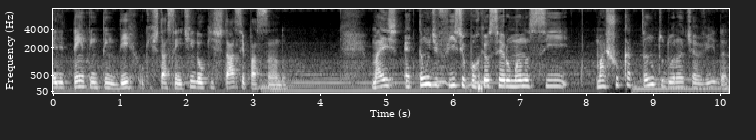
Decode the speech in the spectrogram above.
ele tenta entender o que está sentindo ou o que está se passando. Mas é tão difícil porque o ser humano se machuca tanto durante a vida.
